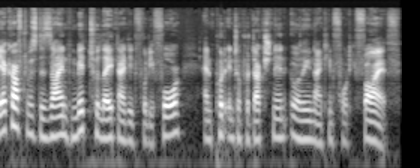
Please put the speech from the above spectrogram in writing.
The aircraft was designed mid to late 1944 and put into production in early 1945.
